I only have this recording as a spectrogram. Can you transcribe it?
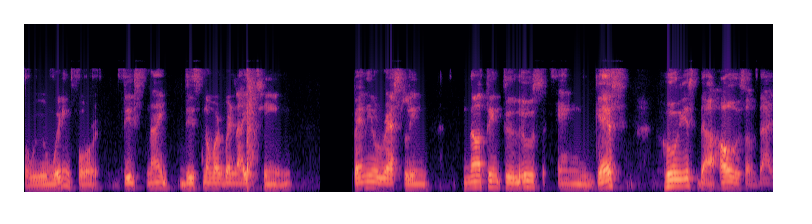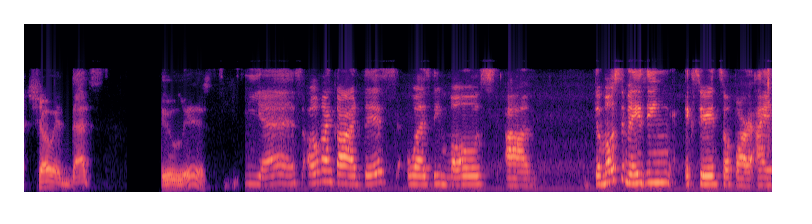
what we've been waiting for this night, this November 19, Venue Wrestling, nothing to lose, and guess who is the host of that show? And that's who is. Yes. Oh my God, this was the most um, the most amazing experience so far. I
